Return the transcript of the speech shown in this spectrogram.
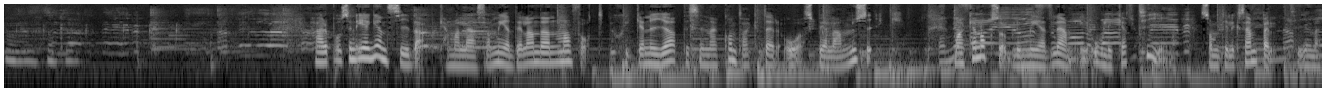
Mm, okay. Här på sin egen sida kan man läsa meddelanden man fått, skicka nya till sina kontakter och spela musik. Man kan också bli medlem i olika team, som till exempel teamet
